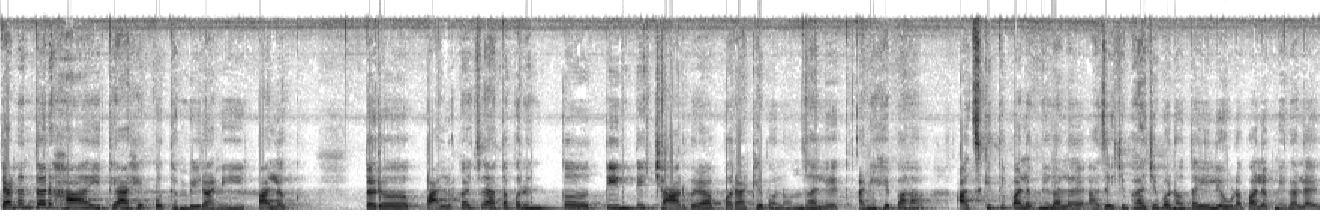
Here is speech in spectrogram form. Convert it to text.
त्यानंतर हा इथे आहे कोथिंबीर आणि पालक. तर पालकाचे आतापर्यंत तीन ते चार वेळा पराठे बनवून झालेत. आणि हे पहा आज किती पालक निघाला आहे आज याची भाजी बनवता येईल एवढा पालक निघाला आहे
